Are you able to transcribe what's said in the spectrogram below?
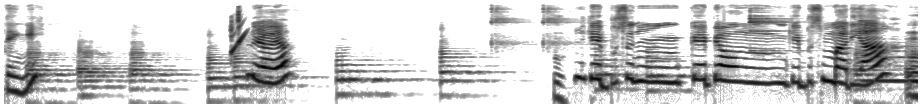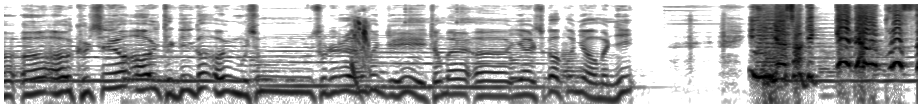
댕댕이? 리아야? 이게 무슨 꾀병... 이게 무슨 말이야? 어, 어, 어, 글쎄요. 어, 댕댕이가 어, 무슨 소리를 하는 건지 정말 어, 이해할 수가 없군요, 어머니. 이 녀석이 꾀병을 부렸어!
